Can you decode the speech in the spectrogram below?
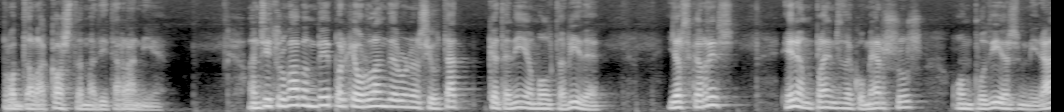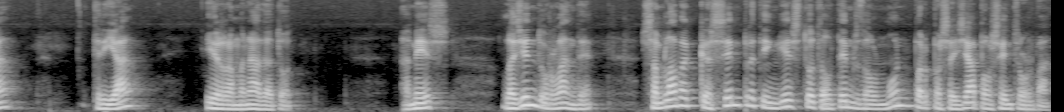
prop de la costa mediterrània. Ens hi trobàvem bé perquè Orlando era una ciutat que tenia molta vida i els carrers eren plens de comerços on podies mirar, triar i remenar de tot. A més, la gent d'Orlando semblava que sempre tingués tot el temps del món per passejar pel centre urbà,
